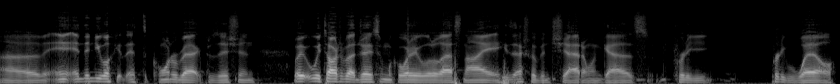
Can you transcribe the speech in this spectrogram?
Uh, and, and, then you look at, at the cornerback position. We, we, talked about Jason McCourty a little last night. He's actually been shadowing guys pretty pretty well.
